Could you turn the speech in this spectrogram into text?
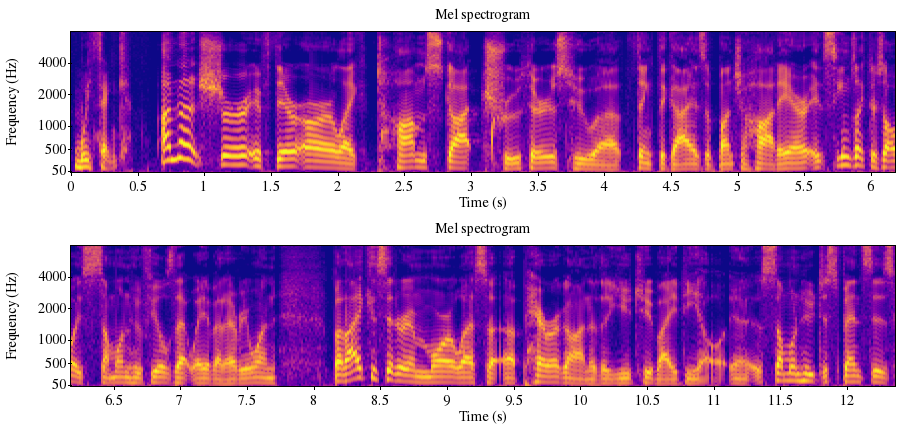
We think. I'm not sure if there are like Tom Scott truthers who uh, think the guy is a bunch of hot air. It seems like there's always someone who feels that way about everyone, but I consider him more or less a, a paragon of the YouTube ideal. Uh, someone who dispenses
